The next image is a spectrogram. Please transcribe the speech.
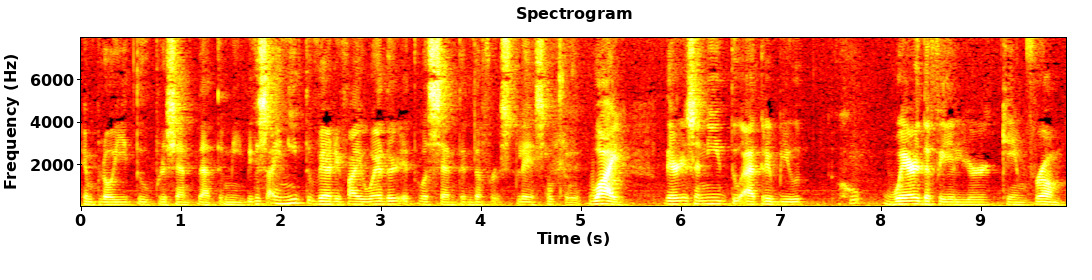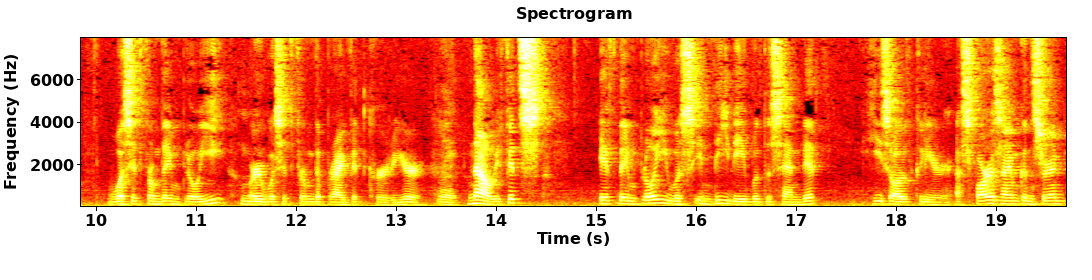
employee to present that to me because I need to verify whether it was sent in the first place. Okay. Why? There is a need to attribute who, where the failure came from. Was it from the employee mm. or was it from the private courier? Right. Now, if it's if the employee was indeed able to send it, he's all clear. As far as I'm concerned,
